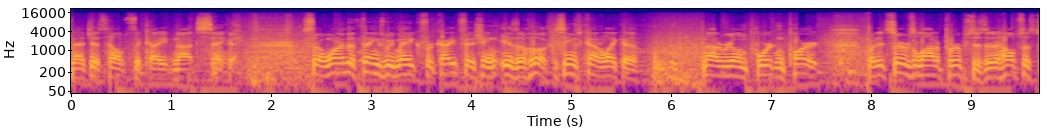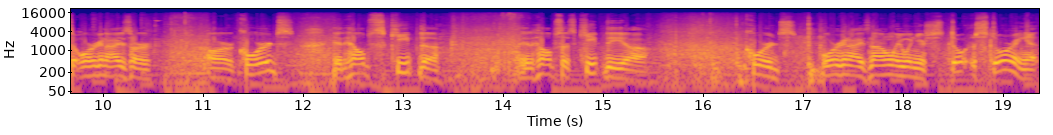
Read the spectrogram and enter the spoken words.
That just helps the kite not sink. Okay. So one of the things we make for kite fishing is a hook. It seems kind of like a not a real important part, but it serves a lot of purposes. It helps us to organize our our cords. It helps keep the it helps us keep the uh, cords organized not only when you're sto storing it,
